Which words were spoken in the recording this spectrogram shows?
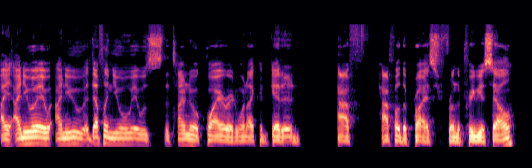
I, I knew it, I knew I definitely knew it was the time to acquire it when I could get it half half of the price from the previous sale.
